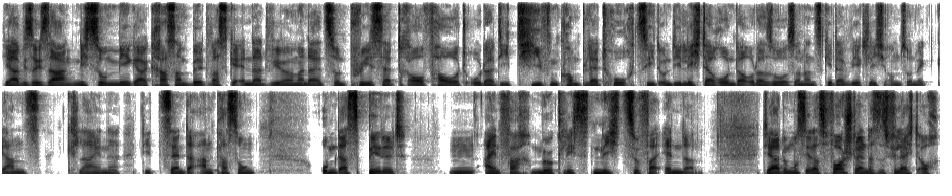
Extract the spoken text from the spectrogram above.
ja, wie soll ich sagen, nicht so mega krass am Bild was geändert, wie wenn man da jetzt so ein Preset draufhaut oder die Tiefen komplett hochzieht und die Lichter runter oder so, sondern es geht da wirklich um so eine ganz kleine, dezente Anpassung, um das Bild mh, einfach möglichst nicht zu verändern. Ja, du musst dir das vorstellen, das ist vielleicht auch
